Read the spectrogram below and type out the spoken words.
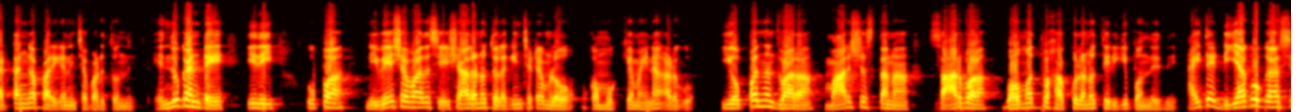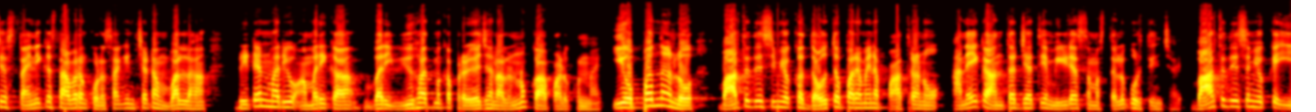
ఘట్టంగా పరిగణించబడుతుంది. ఎందుకంటే ఇది ఉప నివేశవాద శేషాలను తొలగించటంలో ఒక ముఖ్యమైన అడుగు. ఈ ఒప్పందం ద్వారా మారిషస్ తన సార్వభౌమత్వ హక్కులను తిరిగి పొందింది. అయితే డియాగో గార్సియస్ స్థానిక స్థావరం కొనసాగించడం వల్ల బ్రిటన్ మరియు అమెరికా వారి వ్యూహాత్మక ప్రయోజనాలను కాపాడుకున్నాయి. ఈ ఒప్పందంలో భారతదేశం యొక్క దౌత్యపరమైన పాత్రను అనేక అంతర్జాతీయ మీడియా సంస్థలు గుర్తించాయి. భారతదేశం యొక్క ఈ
